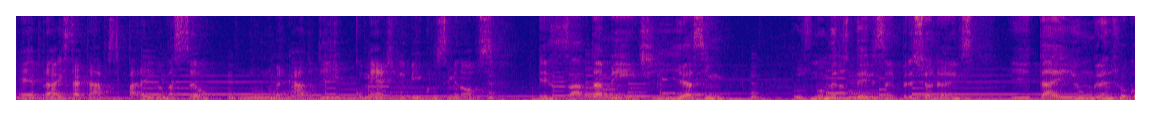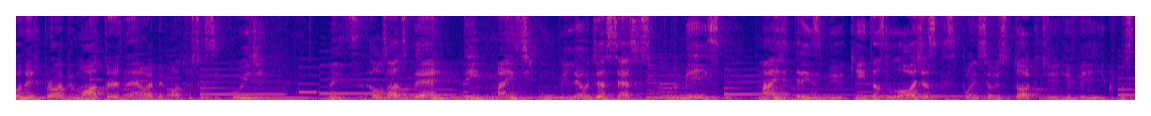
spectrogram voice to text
é, para startups e para inovação no, no mercado de comércio de veículos seminovos. Exatamente. E assim, os números deles são impressionantes e tá aí um grande concorrente para Web Motors, né? Web Motors que se cuide. Mas a Usados BR tem mais de um milhão de acessos por mês, mais de 3.500 lojas que expõem seu estoque de, de veículos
